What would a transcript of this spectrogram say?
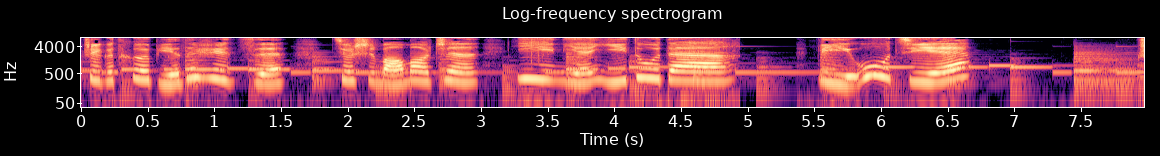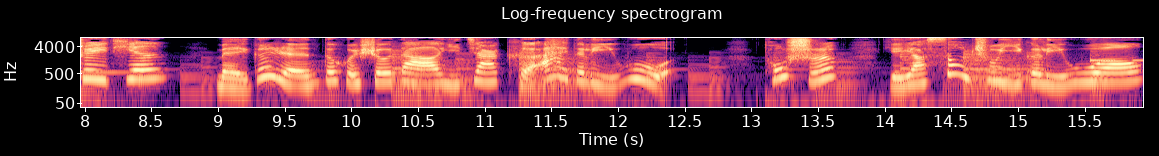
这个特别的日子就是毛毛镇一年一度的礼物节。这一天，每个人都会收到一件可爱的礼物。同时，也要送出一个礼物哦。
